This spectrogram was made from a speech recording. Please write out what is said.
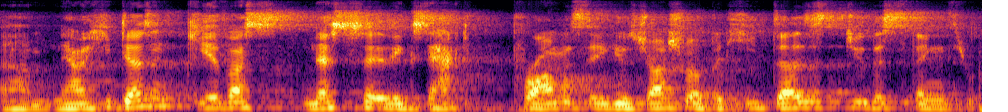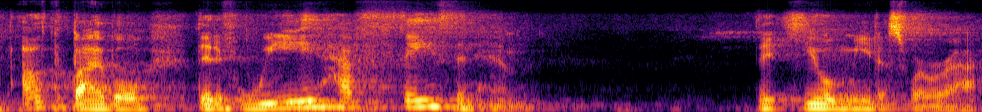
Um, now, he doesn't give us necessarily the exact promise that he gives Joshua, but he does do this thing throughout the Bible that if we have faith in him, that he will meet us where we're at,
